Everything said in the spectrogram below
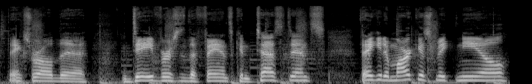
Thanks for all the Dave versus the fans contestants. Thank you to Marcus McNeil.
